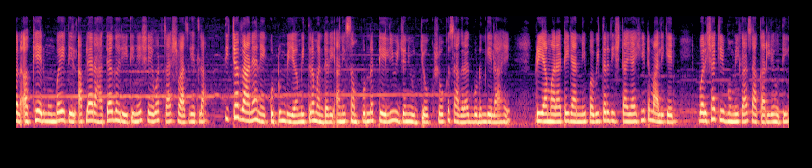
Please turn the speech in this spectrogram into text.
पण अखेर मुंबईतील आपल्या राहत्या घरी तिने शेवटचा श्वास घेतला. तिच्या जाण्याने कुटुंबीय मित्रमंडळी आणि संपूर्ण टेलिव्हिजन उद्योग शोकसागरात बुडून गेला आहे. प्रिया मराठे यांनी पवित्र रिश्ता या हिट मालिकेत वर्षाची भूमिका साकारली होती.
